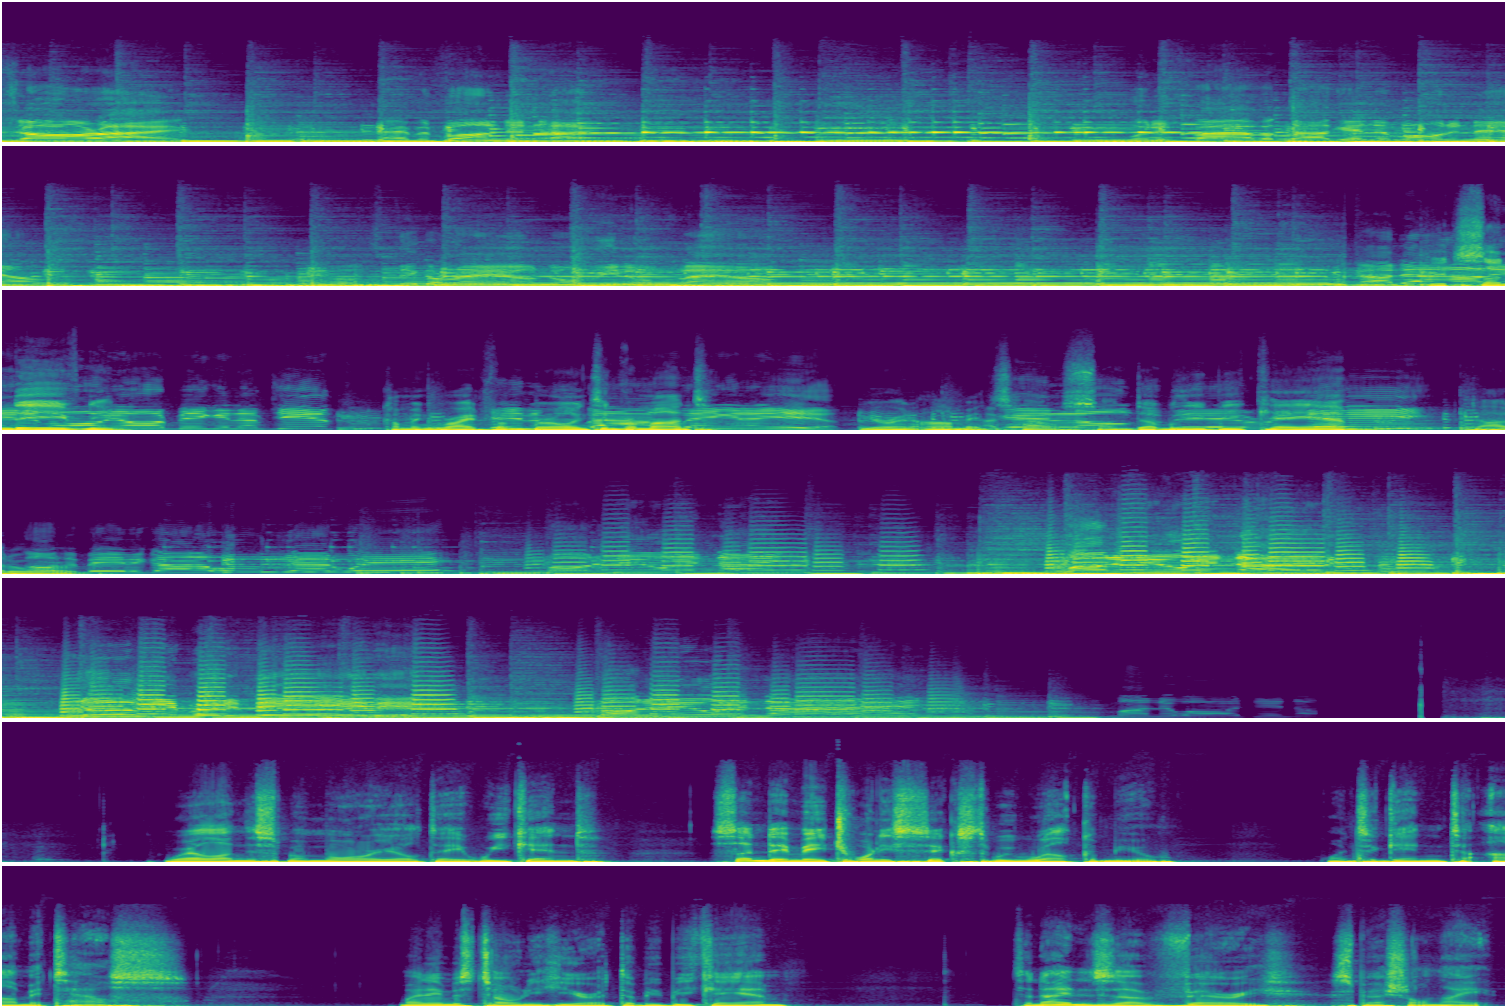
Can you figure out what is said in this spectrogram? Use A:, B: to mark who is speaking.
A: It's all right. Having fun tonight. But it's five o'clock in the morning now. So stick around. Don't be no clown.
B: It's Sunday evening.
A: barnyard, big enough gyps,
B: Coming right from Burlington, Vermont,
A: banging a hip.
B: you're in Ahmet's house on WBKM.org. Well, on this Memorial Day weekend, Sunday, May 26th, we welcome you once again to Ahmet's house. My name is Tony here at WBKM. Tonight is a very special night.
